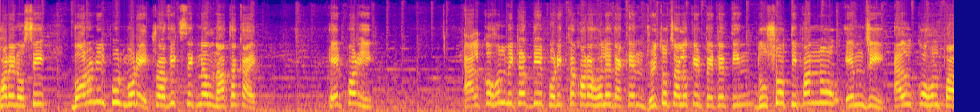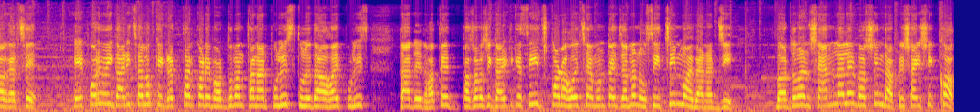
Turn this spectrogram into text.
ধরেন ওসি। বরনীলপুর মোড়ে ট্রাফিক সিগন্যাল না থাকায় এরপরই অ্যালকোহল মিটার দিয়ে পরীক্ষা করা হলে দেখেন ধৃত চালকের পেটে তিন দুশো তিপান্ন এমজি অ্যালকোহল পাওয়া গেছে। এরপরে ওই গাড়ি চালককে গ্রেপ্তার করে বর্ধমান থানার পুলিশ, তুলে দেওয়া হয় পুলিশ। তাদের হাতে পাশাপাশি গাড়িটিকে সিজ করা হয়েছে, এমনটাই জানান ওসি চিন্ময় ব্যানার্জি। বর্ধমান শ্যামলালের বাসিন্দা, পেশায় শিক্ষক।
